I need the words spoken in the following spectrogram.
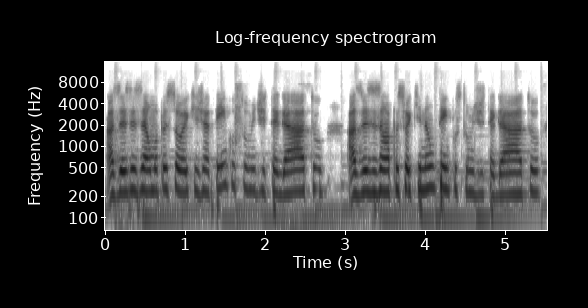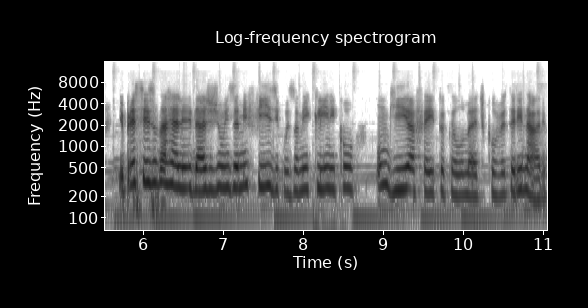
Às vezes é uma pessoa que já tem costume de ter gato, às vezes é uma pessoa que não tem costume de ter gato e precisa, na realidade, de um exame físico, um exame clínico, um guia feito pelo médico veterinário.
